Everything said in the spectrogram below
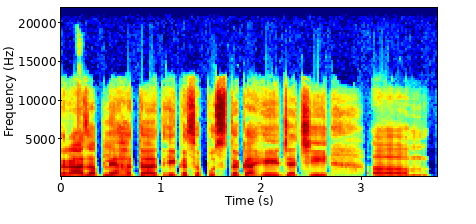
तर आज आपल्या हातात एक असं पुस्तक आहे ज्याची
